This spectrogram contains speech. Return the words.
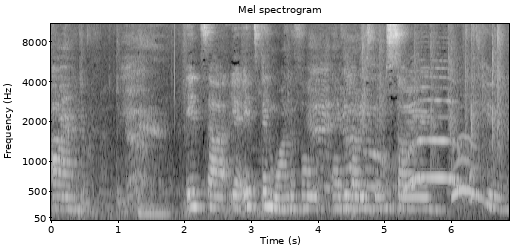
um, it's uh, yeah, it's been wonderful. Everybody's been so. Thank you.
